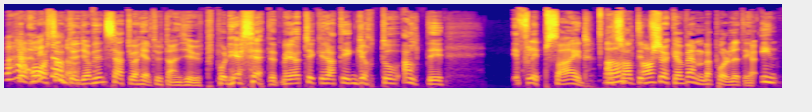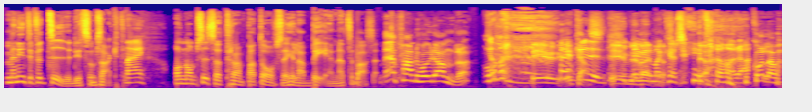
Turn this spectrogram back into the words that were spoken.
Jag har samtidigt, ändå. jag vill inte säga att jag är helt utan djup på det sättet, men jag tycker att det är gött att alltid flipside. Alltså alltid ja. försöka vända på det lite grann, In, men inte för tidigt som sagt. Nej. Om någon precis har trampat av sig hela benet så bara, så här, men fan du har ju det andra. Ja, men- Det är ju det är kass. Precis. är Det vill man kanske inte ja. höra. kolla,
